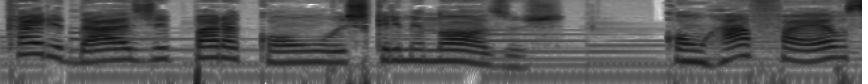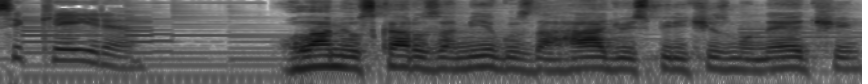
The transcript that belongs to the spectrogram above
Caridade para com os criminosos, com Rafael Siqueira. Olá, meus caros amigos da Rádio Espiritismo Net,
